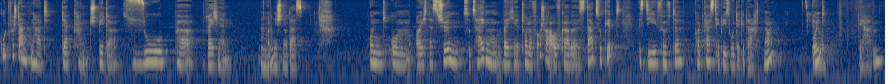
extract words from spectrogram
gut verstanden hat, der kann später super rechnen. Mhm. Und nicht nur das. Und um euch das schön zu zeigen, welche tolle Forscheraufgabe es dazu gibt, ist die fünfte Podcast-Episode gedacht. Ne? Genau. Und wir haben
